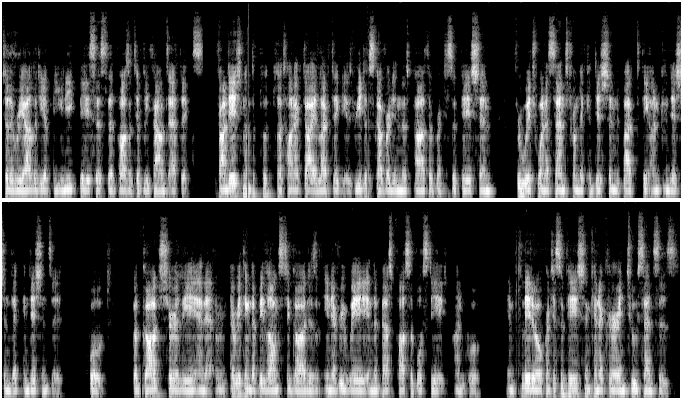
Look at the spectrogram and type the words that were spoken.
to the reality of the unique basis that positively founds ethics. The foundation of the Platonic dialectic is rediscovered in this path of participation through which one ascends from the conditioned back to the unconditioned that conditions it. Quote, but God surely and everything that belongs to God is in every way in the best possible state. Unquote. In Plato, participation can occur in two senses.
